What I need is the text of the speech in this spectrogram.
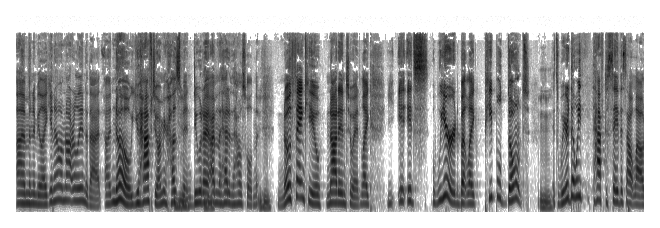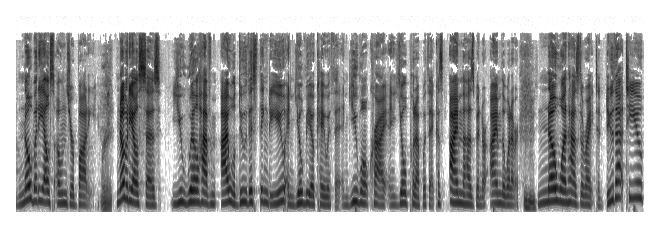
I'm going to be like, you know, I'm not really into that. Uh, no, you have to. I'm your mm-hmm. husband. Do what I, mm-hmm. I'm the head of the household. No, mm-hmm. no, thank you. Not into it. Like, it, it's weird, but like, people don't. It's weird that we have to say this out loud. Nobody else owns your body. Right. Nobody else says, you will have, I will do this thing to you and you'll be okay with it and you won't cry and you'll put up with it because I'm the husband or I'm the whatever. No one has the right to do that to you.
